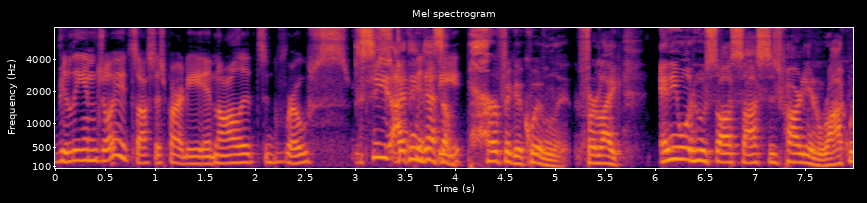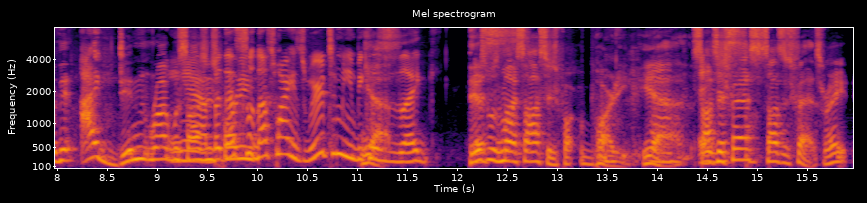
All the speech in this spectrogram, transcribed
really enjoyed Sausage Party and all its gross. See, I think that's a perfect equivalent for like anyone who saw Sausage Party and rock with it. I didn't rock with Yeah, Sausage but Party. But that's that's why it's weird to me because Yeah. like This was my sausage par- party. Yeah. it Sausage just- Fest? Sausage Fest, right?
